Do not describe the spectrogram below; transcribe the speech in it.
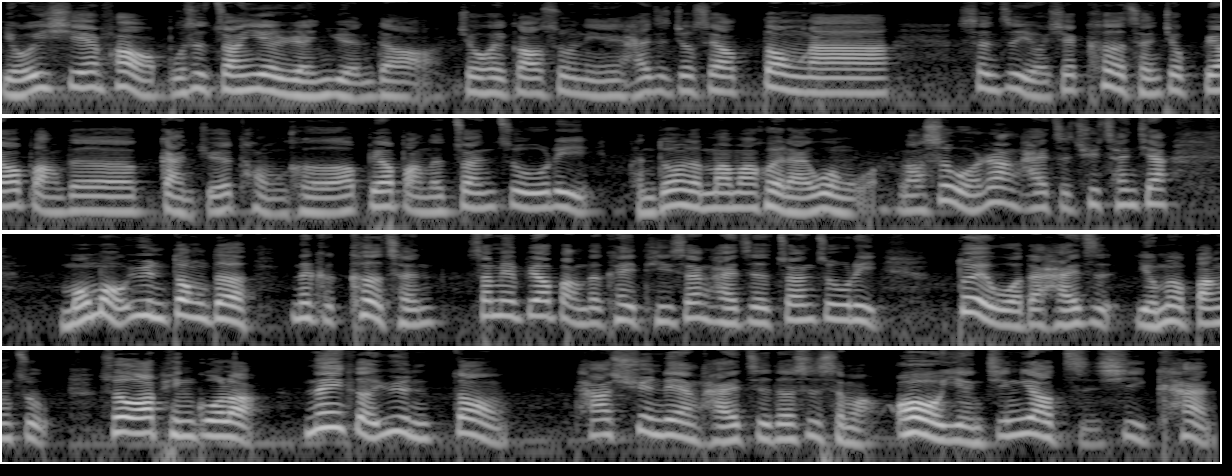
有一些哈不是专业人员的，哦就会告诉你孩子就是要动啊，甚至有些课程就标榜的感觉统合，标榜的专注力。很多的妈妈会来问我，老师，我让孩子去参加某某运动的那个课程，上面标榜的可以提升孩子的专注力，对我的孩子有没有帮助？所以我要评估了那个运动，它训练孩子的是什么？哦，眼睛要仔细看。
